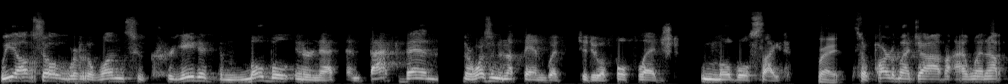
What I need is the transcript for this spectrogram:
We also were the ones who created the mobile internet. And back then, there wasn't enough bandwidth to do a full fledged mobile site. Right. So, part of my job, I went up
